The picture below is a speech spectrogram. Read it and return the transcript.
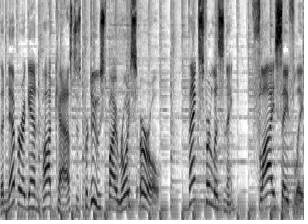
The Never Again podcast is produced by Royce Earl. Thanks for listening. Fly safely.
